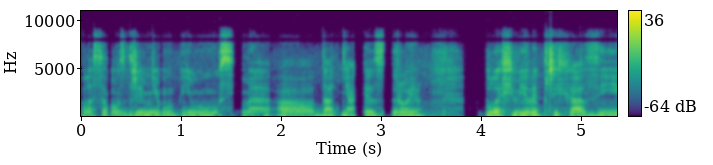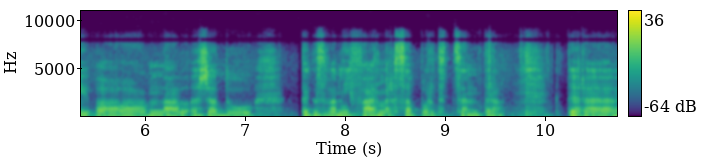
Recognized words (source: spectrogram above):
ale samozřejmě jim musíme dát nějaké zdroje. V tuhle chvíli přichází na řadu takzvaný Farmer Support Centra, které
